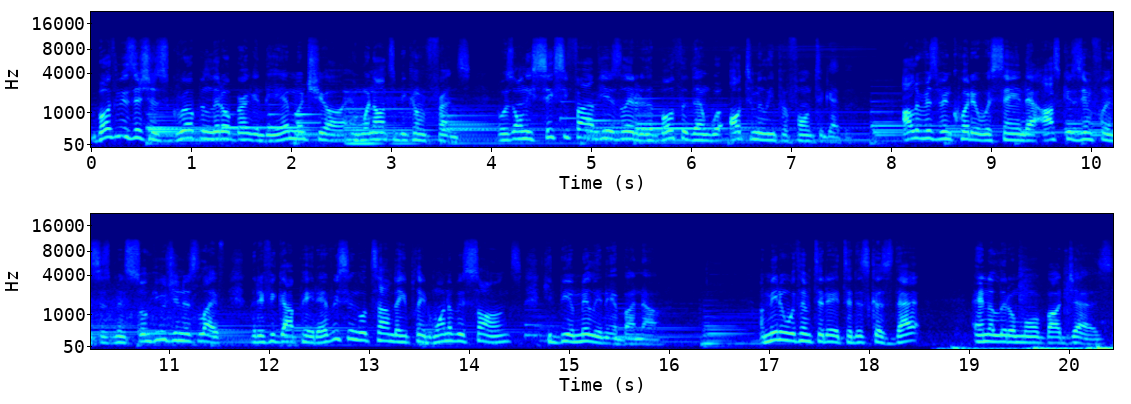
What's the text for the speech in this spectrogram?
Both musicians grew up in Little Burgundy in Montreal and went on to become friends. It was only 65 years later that both of them would ultimately perform together. Oliver's been quoted with saying that Oscar's influence has been so huge in his life that if he got paid every single time that he played one of his songs, he'd be a millionaire by now. I'm meeting with him today to discuss that and a little more about jazz.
